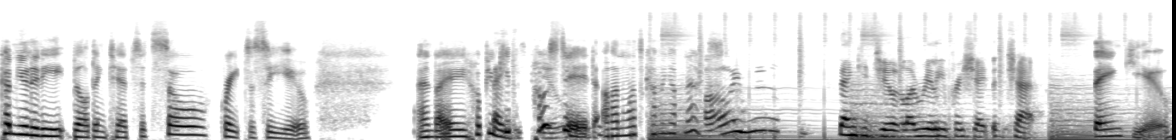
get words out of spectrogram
community building tips. It's so great to see you. And I hope you Thank keep us posted on what's coming up next. I will. Thank you, Jill. I really appreciate the chat. Thank you.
